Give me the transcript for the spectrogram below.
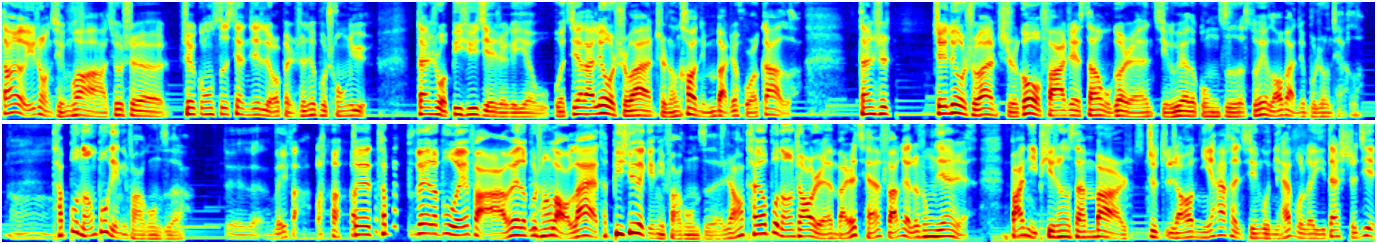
当有一种情况啊，就是这公司现金流本身就不充裕，但是我必须接这个业务，我接来六十万，只能靠你们把这活儿干了，但是这六十万只够发这三五个人几个月的工资，所以老板就不挣钱了，啊，他不能不给你发工资啊。对对对，违法了，对他为了不违法，为了不成老赖，他必须得给你发工资，然后他又不能招人，把这钱返给了中间人，把你劈成三半儿，就然后你还很辛苦，你还不乐意，但实际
